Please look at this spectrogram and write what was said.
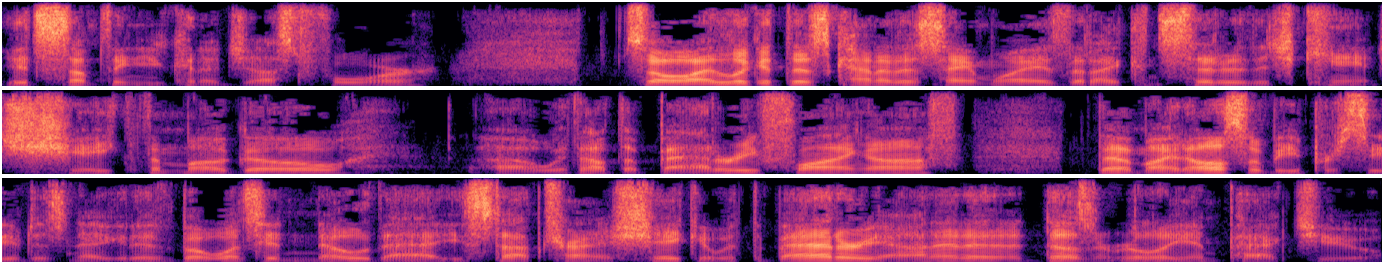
it's something you can adjust for. So I look at this kind of the same way as that I consider that you can't shake the Muggo uh, without the battery flying off. That might also be perceived as negative, but once you know that, you stop trying to shake it with the battery on it and it doesn't really impact you.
